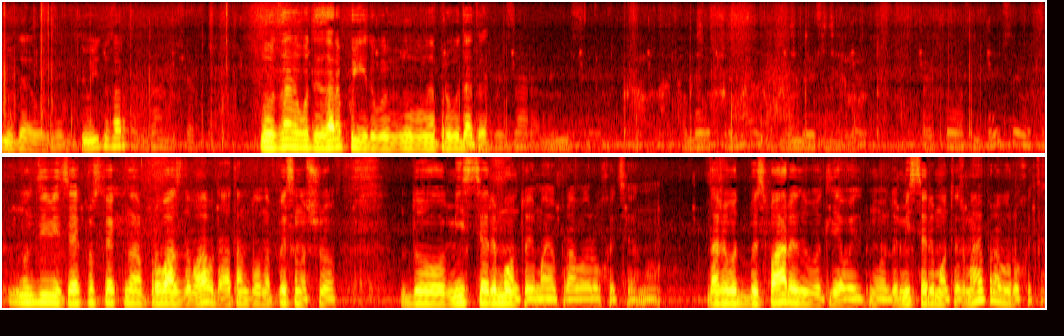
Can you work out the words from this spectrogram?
Ну де ви? Ви їду зараз? Ну зараз, от зараз поїду, ви, ну, ви мене проведете. ви зараз на місці. Або ви тримаєте, вам дається можливість. А якщо у вас не вийде його сторони, Ну дивіться, я просто як на права здавав, да, там було написано, що до місця ремонту я маю право рухатися. Ну. Навіть от без фари, от лівої, ну, до місця ремонту я ж маю право рухатися.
